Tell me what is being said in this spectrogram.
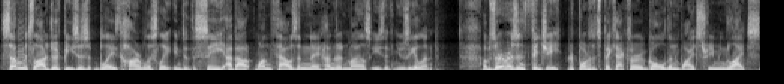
Some of its larger pieces blazed harmlessly into the sea about 1,800 miles east of New Zealand. Observers in Fiji reported spectacular gold and white streaming lights.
